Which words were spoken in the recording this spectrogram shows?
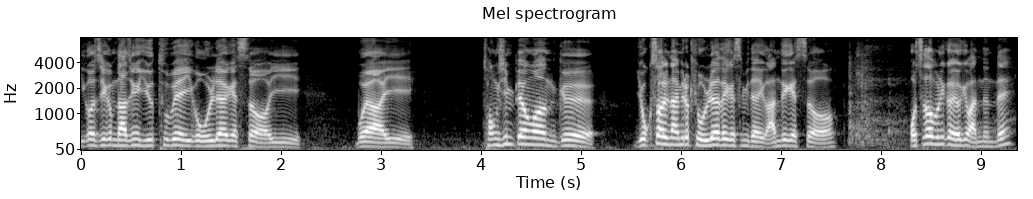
이거 지금 나중에 유튜브에 이거 올려야겠어. 이 뭐야 이 정신병원 그 욕설남 이렇게 올려야 되겠습니다. 이거 안 되겠어. 어쩌다 보니까 여기 왔는데?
